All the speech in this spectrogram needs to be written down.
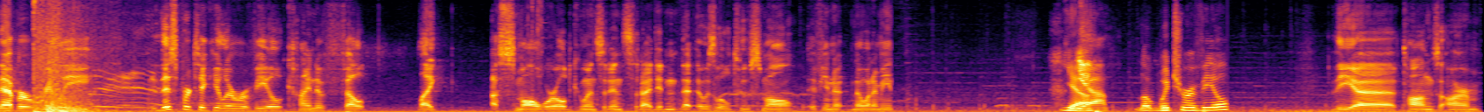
never really. This particular reveal kind of felt like a small world coincidence that I didn't. That it was a little too small. If you know, know what I mean. Yeah. Yeah. The Which reveal? The uh, Tong's arm.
